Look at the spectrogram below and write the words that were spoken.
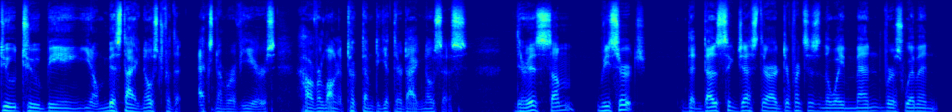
due to being, you know, misdiagnosed for the X number of years, however long it took them to get their diagnosis. There is some research that does suggest there are differences in the way men versus women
